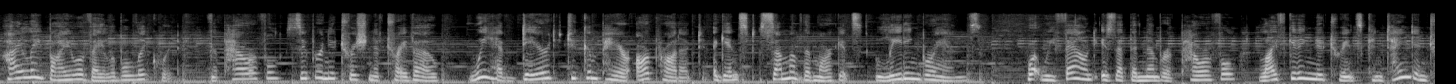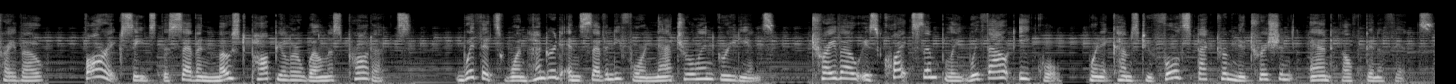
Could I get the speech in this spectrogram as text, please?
highly bioavailable liquid. The powerful super nutrition of Trevo, we have dared to compare our product against some of the market's leading brands. What we found is that the number of powerful, life giving nutrients contained in Trevo far exceeds the seven most popular wellness products. With its 174 natural ingredients, Trevo is quite simply without equal when it comes to full spectrum nutrition and health benefits.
